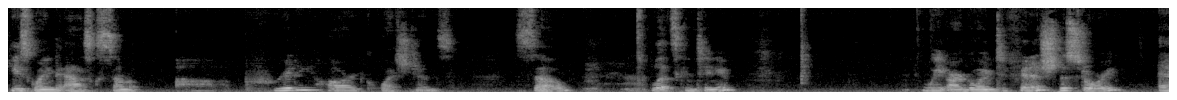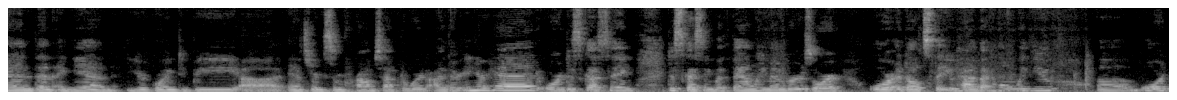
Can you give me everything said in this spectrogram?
he's going to ask some uh, pretty hard questions. So let's continue. We are going to finish the story and then again, you're going to be uh, answering some prompts afterward, either in your head or discussing discussing with family members or or adults that you have at home with you, um, or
